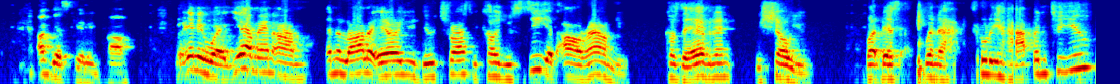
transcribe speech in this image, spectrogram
I'm just kidding, Paul. But anyway, yeah, man. Um, in a lot of area you do trust because you see it all around you, because the evidence we show you. But there's when it truly happened to you,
